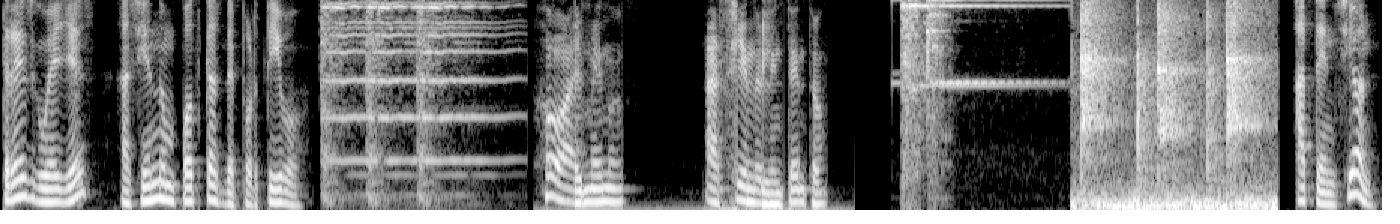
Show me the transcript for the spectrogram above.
Tres güeyes haciendo un podcast deportivo. O al menos, haciendo el intento. Atención.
